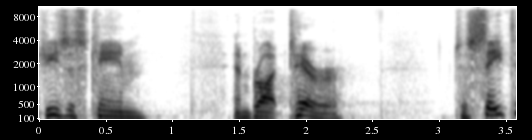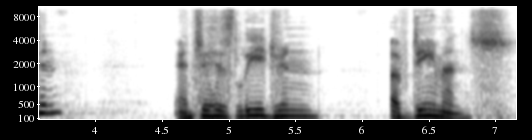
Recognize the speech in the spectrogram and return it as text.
Jesus came and brought terror to Satan and to his legion of demons.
